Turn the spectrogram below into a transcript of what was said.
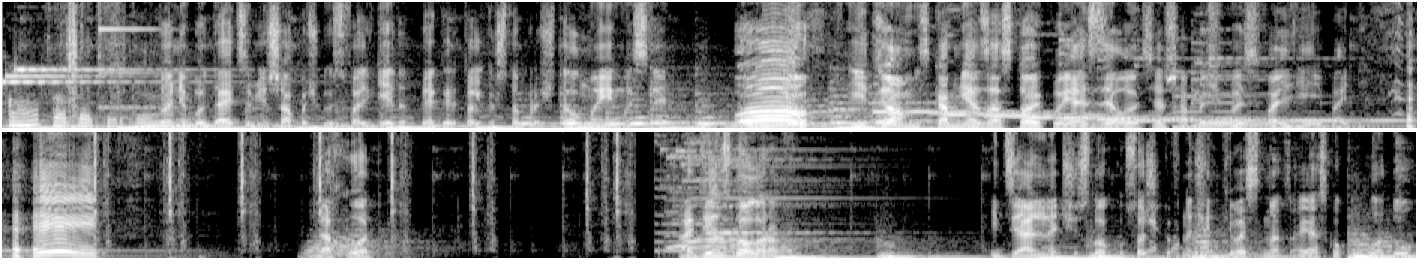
Кто-нибудь дайте мне шапочку из фольги. Этот пекарь только что прочитал мои мысли. Оф! Идем ко мне за стойку, я сделаю тебе шапочку из фольги, ебать. Доход. 11 долларов. Идеальное число кусочков начинки 18. А я сколько кладу?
